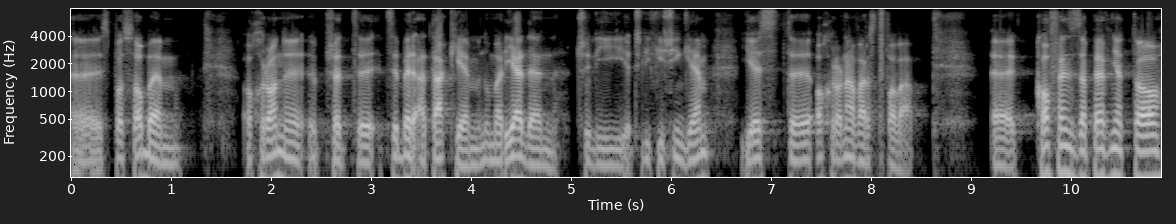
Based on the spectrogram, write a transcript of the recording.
e, sposobem ochrony przed cyberatakiem numer jeden, czyli, czyli phishingiem, jest e, ochrona warstwowa. Kofens zapewnia to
